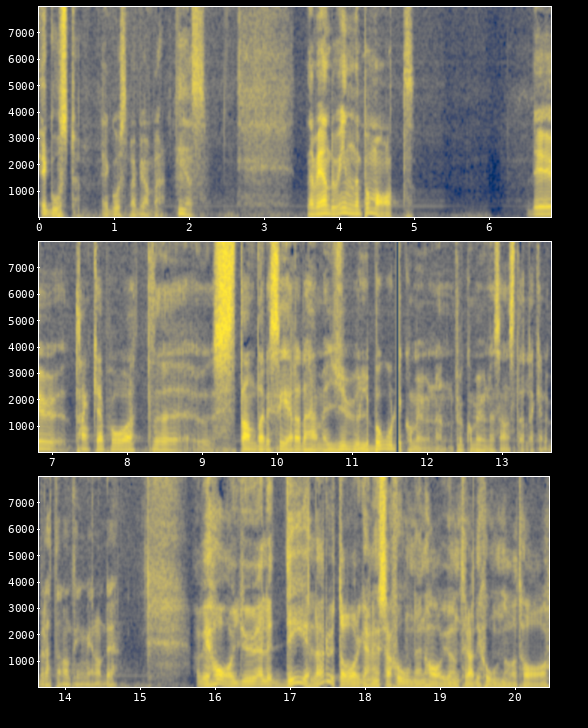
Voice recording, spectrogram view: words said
Äggost. Äggost med björnbär. Mm. Yes. När vi ändå är inne på mat, det är ju tankar på att eh, standardisera det här med julbord i kommunen för kommunens anställda. Kan du berätta någonting mer om det? Vi har ju, eller delar utav organisationen har ju en tradition av att ha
